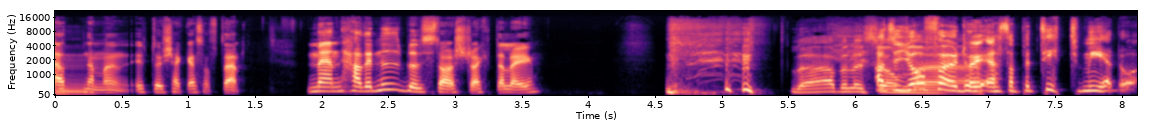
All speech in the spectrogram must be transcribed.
Att Mm. När man är ute och käkar så ofta. Men hade ni blivit starstruck eller? Liksom, Alltså jag eh, föredrar ju Elsa Petit mer då.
